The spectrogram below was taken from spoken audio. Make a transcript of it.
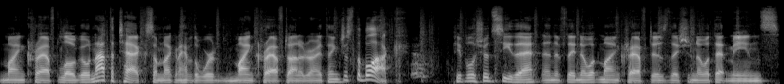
Minecraft logo. Not the text. I'm not going to have the word Minecraft on it or anything. Just the block. People should see that, and if they know what Minecraft is, they should know what that means.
